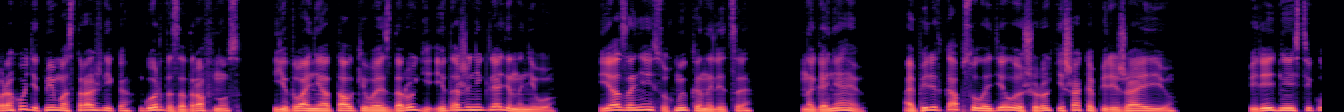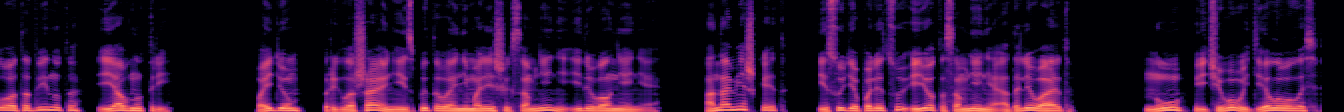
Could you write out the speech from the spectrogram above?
Проходит мимо стражника, гордо задрав нос, едва не отталкиваясь с дороги и даже не глядя на него. Я за ней с ухмылкой на лице. Нагоняю, а перед капсулой делаю широкий шаг, опережая ее. Переднее стекло отодвинуто, и я внутри. «Пойдем», приглашаю, не испытывая ни малейших сомнений или волнения. Она мешкает, и, судя по лицу, ее-то сомнения одолевают. «Ну, и чего выделывалась?»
